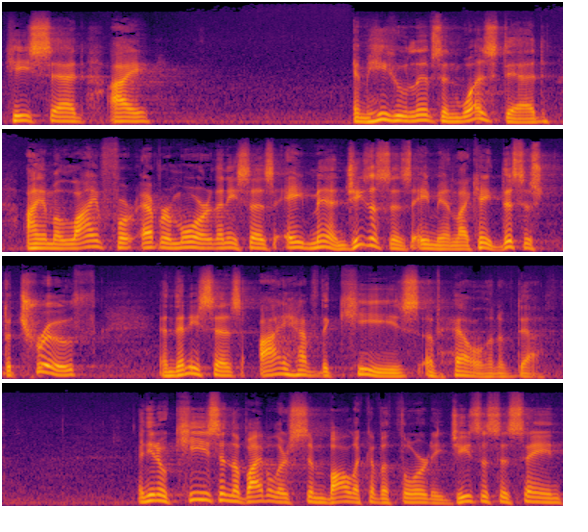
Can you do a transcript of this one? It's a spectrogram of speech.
He said, I am he who lives and was dead. I am alive forevermore. Then he says, Amen. Jesus says, Amen, like, hey, this is the truth. And then he says, I have the keys of hell and of death. And you know, keys in the Bible are symbolic of authority. Jesus is saying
